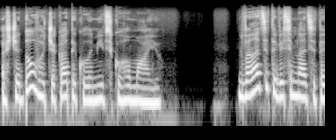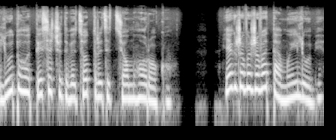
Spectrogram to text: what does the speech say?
а ще довго чекати Коломівського маю. 12-18 лютого 1937 року. Як же ви живете, мої любі?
